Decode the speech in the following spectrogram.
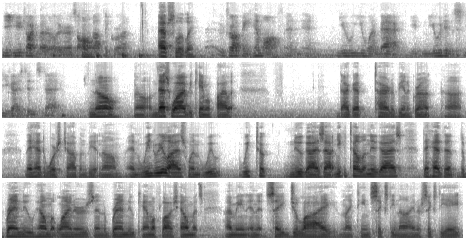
You, you, talked about earlier. It's all oh. about the grunt. Absolutely. Dropping him off, and, and you you went back. You, you didn't. You guys didn't stay. No, no. And that's why I became a pilot. I got tired of being a grunt. Uh, they had the worst job in Vietnam, and we realized when we we took new guys out, and you could tell the new guys they had the, the brand new helmet liners and the brand new camouflage helmets. I mean, and it say July 1969 or 68,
